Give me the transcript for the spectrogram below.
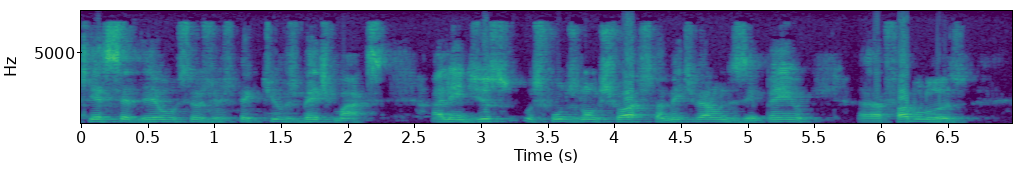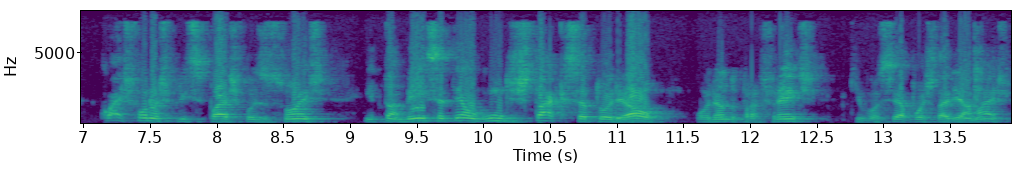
que excedeu os seus respectivos benchmarks. Além disso, os fundos long short também tiveram um desempenho uh, fabuloso. Quais foram as principais posições e também você tem algum destaque setorial, olhando para frente, que você apostaria mais?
